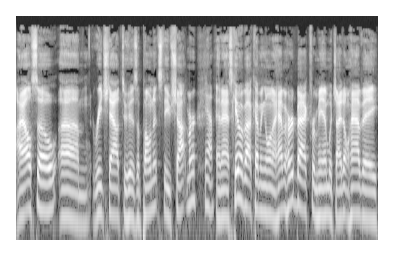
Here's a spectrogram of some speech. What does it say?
I also um, reached out to his opponent, Steve Schottmer, Yeah. and asked him about coming on. I haven't heard back from him, which I don't have a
